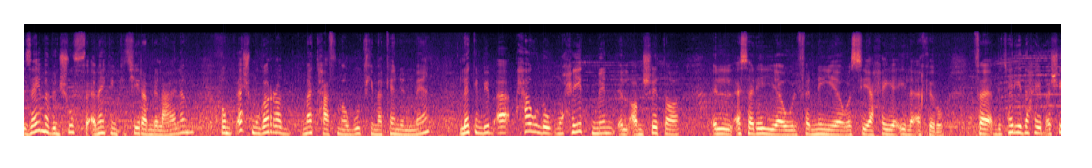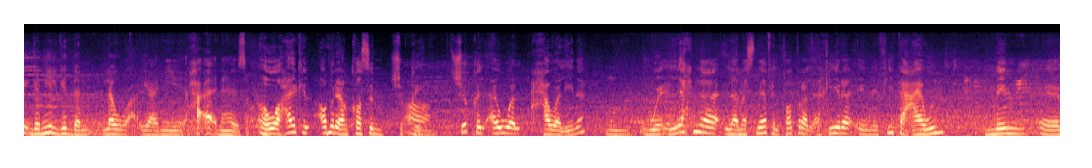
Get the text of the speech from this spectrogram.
زي ما بنشوف في أماكن كتيرة من العالم هو مبقاش مجرد متحف موجود في مكان ما لكن بيبقى حوله محيط من الأنشطة الأثرية والفنية والسياحية إلى آخره فبالتالي ده هيبقى شيء جميل جدا لو يعني حققنا هذا هو حضرتك الأمر ينقسم شقين آه. الشق الأول حوالينا مم. واللي إحنا لمسناه في الفترة الأخيرة إن في تعاون من آه،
